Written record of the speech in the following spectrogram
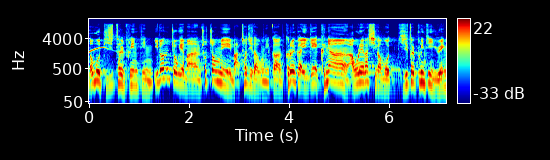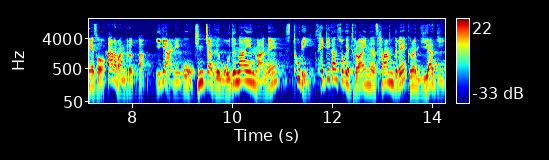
너무 디지털 printing 이런 쪽에만 초점이 맞춰지다 보니까 그러니까 이게 그냥 아우레가 씨가 뭐 디지털 printing이 유행해서 따라 만들었다. 이게 아니고 진짜 그 모드나인만의 스토리 세계관 속에 들어와 있는 사람들의 그런 이야기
